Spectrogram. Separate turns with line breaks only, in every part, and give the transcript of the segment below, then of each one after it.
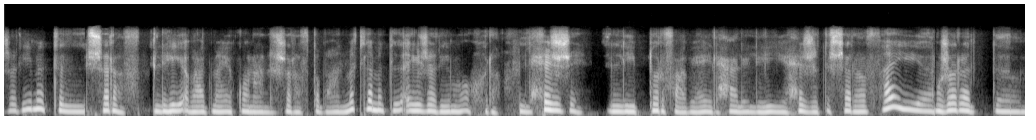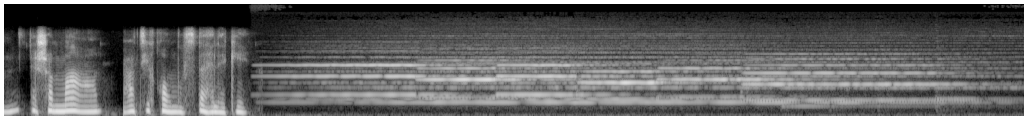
جريمة الشرف اللي هي أبعد ما يكون عن الشرف طبعًا مثل مثل أي جريمة أخرى، الحجة اللي بتُرفع بهاي الحالة اللي هي حجة الشرف هي مجرد شماعة عتيقة ومستهلكة.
